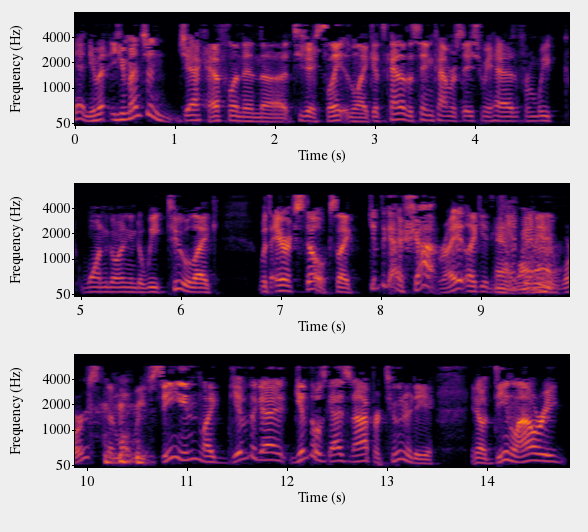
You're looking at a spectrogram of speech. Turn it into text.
Yeah, and you you mentioned Jack Heflin and uh, T.J. Slaton. Like it's kind of the same conversation we had from week one going into week two. Like with Eric Stokes, like give the guy a shot, right? Like it yeah, can't be any worse than what we've seen. Like give the guy, give those guys an opportunity. You know, Dean Lowry,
